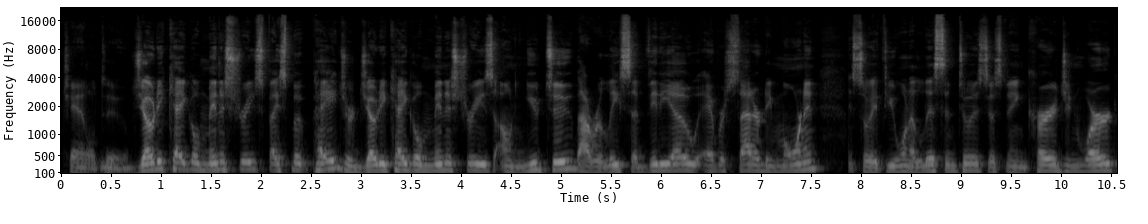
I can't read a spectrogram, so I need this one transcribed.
channel too. Jody Cagle Ministries Facebook page or Jody Cagle Ministries on YouTube. I release a video every Saturday morning. So if you want to listen to it, it's just an encouraging word.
